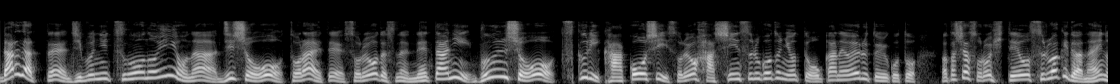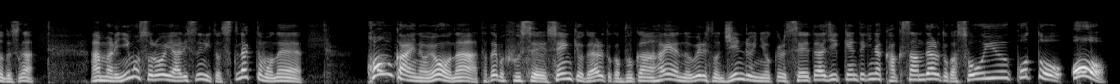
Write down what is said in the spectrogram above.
誰だって自分に都合のいいような辞書を捉えて、それをですね、ネタに文章を作り加工し、それを発信することによってお金を得るということ、私はそれを否定をするわけではないのですが、あんまりにもそれをやりすぎると少なくともね、今回のような、例えば不正選挙であるとか、武漢肺炎のウイルスの人類における生態実験的な拡散であるとか、そういうことを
